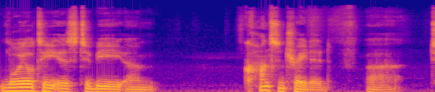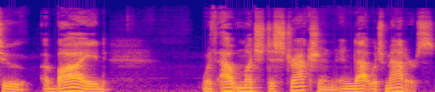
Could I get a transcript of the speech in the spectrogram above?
Loyalty is to be um, concentrated, uh, to abide without much distraction in that which matters,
